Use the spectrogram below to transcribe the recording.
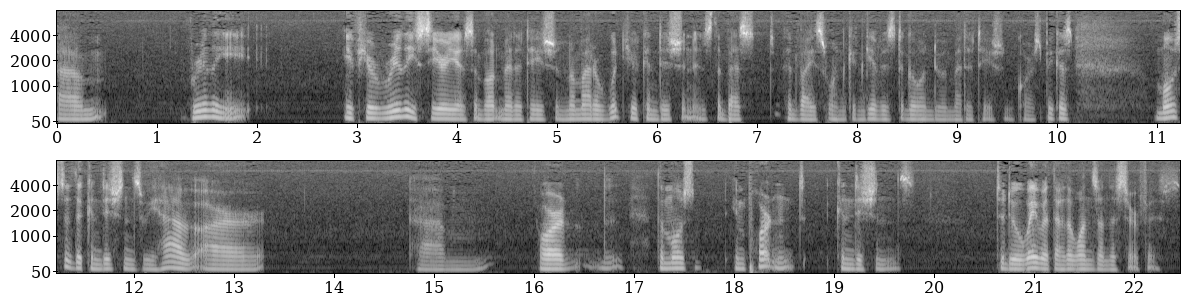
um, really, if you're really serious about meditation, no matter what your condition is, the best advice one can give is to go and do a meditation course because most of the conditions we have are, um, or the, the most important conditions to do away with are the ones on the surface.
